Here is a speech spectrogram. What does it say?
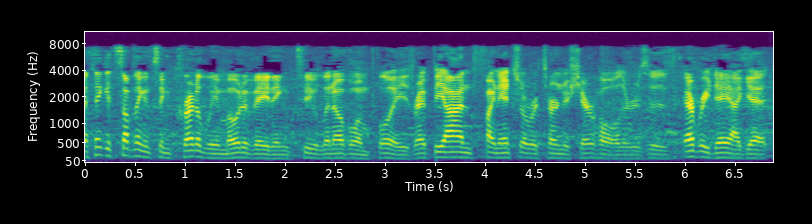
I think it's something that's incredibly motivating to Lenovo employees, right? Beyond financial return to shareholders, is every day I get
